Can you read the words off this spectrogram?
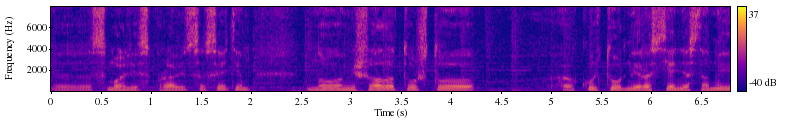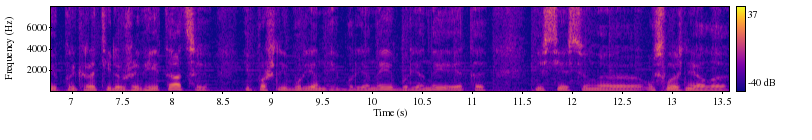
э, смогли справиться с этим. Но мешало то, что э, культурные растения основные прекратили уже вегетацию и пошли бурьяны. Бурьяны, бурьяны, это, естественно, усложняло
